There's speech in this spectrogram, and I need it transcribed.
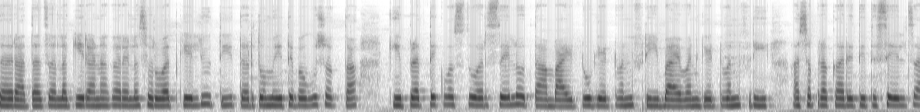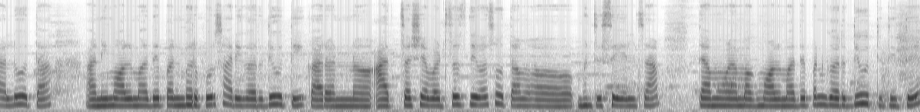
तर आता चला किराणा करायला सुरुवात केली होती. तर तुम्ही इथे बघू शकता की प्रत्येक वस्तूवर सेल होता. Buy two get one free buy one get one free अशा प्रकारे तिथे सेल चालू होता. आणि मॉलमध्ये पण भरपूर सारी गर्दी होती. कारण आजचा शेवटचाच दिवस होता अ, म्हणजे सेलचा. त्यामुळे मग मॉलमध्ये पण गर्दी होती तिथे.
